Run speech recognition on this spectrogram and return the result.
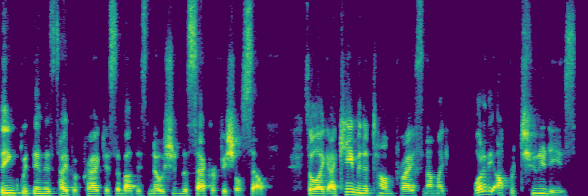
think within this type of practice about this notion of the sacrificial self. So like I came into Tom Price and I'm like, what are the opportunities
